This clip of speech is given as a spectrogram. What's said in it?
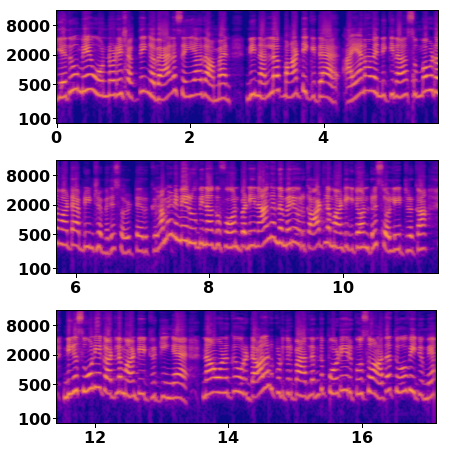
எதுவுமே உன்னுடைய சக்தி இங்க வேலை செய்யாத அமன். நீ நல்லா மாட்டிக்கிட்ட. அயனாவை இன்னைக்கு நான் சும்மா விட மாட்டேன் அப்படின்ற மாதிரி சொல்லிட்டு இருக்கு. அமனுமே ரூபினாக்கு ஃபோன் பண்ணி நாங்க இந்த மாதிரி ஒரு காட்டுல மாட்டிக்கிட்டோம்னு சொல்லிட்டு இருக்கான். நீங்க சூனிய காட்டுல மாட்டிட்டு இருக்கீங்க. நான் உனக்கு ஒரு டாலர் கொடுத்துருப்பேன். அதுல இருந்து பொடி இருக்கும். ஸோ அதை தூவிட்டுமே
